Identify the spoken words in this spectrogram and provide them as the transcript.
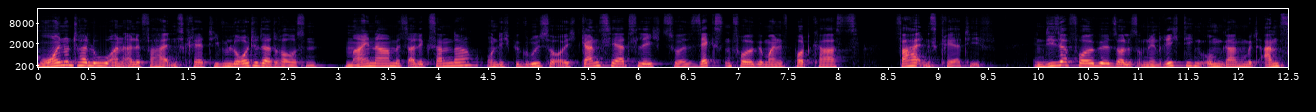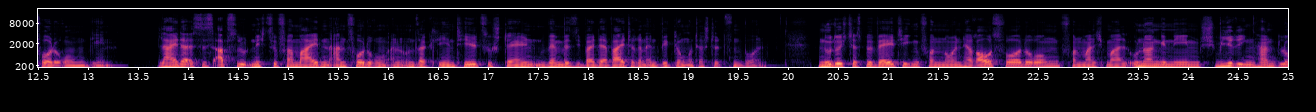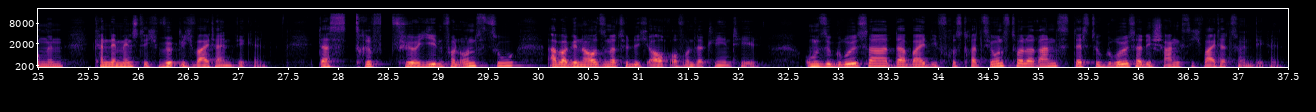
Moin und Hallo an alle verhaltenskreativen Leute da draußen. Mein Name ist Alexander und ich begrüße euch ganz herzlich zur sechsten Folge meines Podcasts Verhaltenskreativ. In dieser Folge soll es um den richtigen Umgang mit Anforderungen gehen. Leider ist es absolut nicht zu vermeiden, Anforderungen an unser Klientel zu stellen, wenn wir sie bei der weiteren Entwicklung unterstützen wollen. Nur durch das Bewältigen von neuen Herausforderungen, von manchmal unangenehmen, schwierigen Handlungen kann der Mensch sich wirklich weiterentwickeln. Das trifft für jeden von uns zu, aber genauso natürlich auch auf unser Klientel. Umso größer dabei die Frustrationstoleranz, desto größer die Chance, sich weiterzuentwickeln.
